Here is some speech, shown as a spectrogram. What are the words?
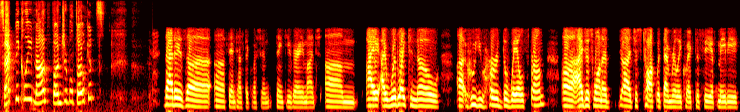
technically non fungible tokens? That is a, a fantastic question. Thank you very much. Um, I, I would like to know uh, who you heard the whales from. Uh, I just want to uh, just talk with them really quick to see if maybe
